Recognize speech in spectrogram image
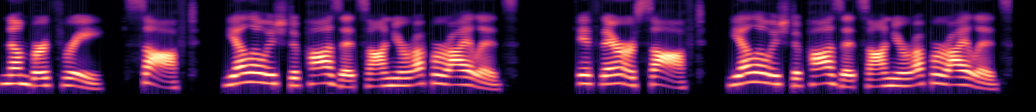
Number 3. Soft, yellowish deposits on your upper eyelids. If there are soft, yellowish deposits on your upper eyelids,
